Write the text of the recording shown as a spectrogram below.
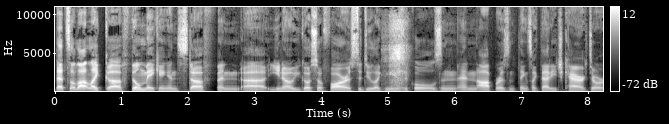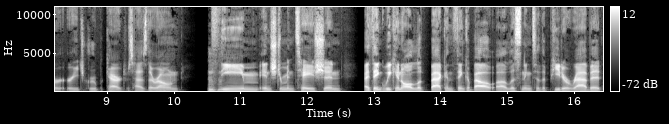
that's a lot like uh, filmmaking and stuff, and uh, you know, you go so far as to do like musicals and, and operas and things like that. Each character or, or each group of characters has their own Mm-hmm. theme, instrumentation. I think we can all look back and think about uh, listening to the Peter Rabbit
